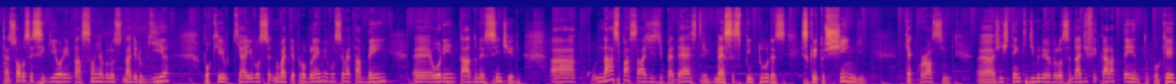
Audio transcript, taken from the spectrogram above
Então, é só você seguir a orientação e a velocidade do guia, porque que aí você não vai ter problema e você vai estar bem é, orientado nesse sentido. Ah, nas passagens de pedestre, nessas pinturas escrito Xing, que é crossing, eh, a gente tem que diminuir a velocidade e ficar atento, porque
